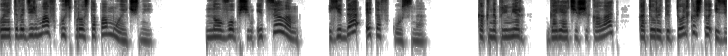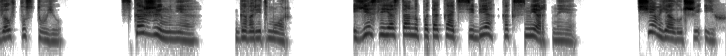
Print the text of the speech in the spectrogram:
У этого дерьма вкус просто помоечный. Но в общем и целом еда — это вкусно. Как, например, горячий шоколад, который ты только что извел впустую. «Скажи мне», — говорит Мор, «если я стану потакать себе, как смертные, чем я лучше их?»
